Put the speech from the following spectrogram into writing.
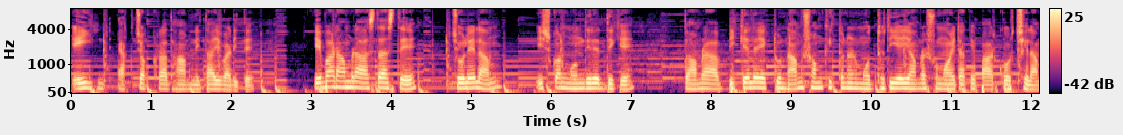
এই একচক্রা ধাম নিতাই বাড়িতে। এবার আমরা আস্তে আস্তে চলে এলাম ইস্কন মন্দিরের দিকে। তো আমরা বিকেলে একটু নাম সংকীর্তনের মধ্য দিয়েই আমরা সময়টাকে পার করছিলাম।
